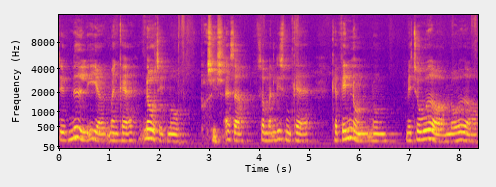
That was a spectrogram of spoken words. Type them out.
Det er et middel i, at man kan nå til et mål. Præcis. Altså, så man ligesom kan, kan finde nogle, nogle metoder og måder og,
